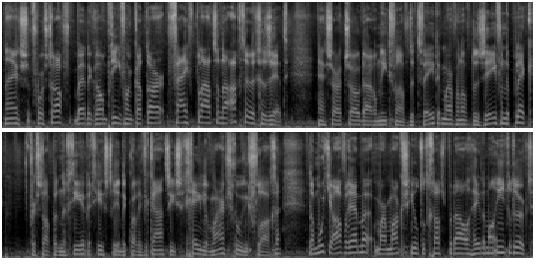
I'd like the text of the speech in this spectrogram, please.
Hij is voor straf bij de Grand Prix van Qatar vijf plaatsen naar achteren gezet. Hij start zo daarom niet vanaf de tweede, maar vanaf de zevende plek. Verstappen negeerde gisteren in de kwalificaties gele waarschuwingsvlaggen. Dan moet je afremmen, maar Max hield het gaspedaal helemaal ingedrukt.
